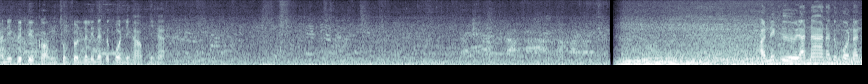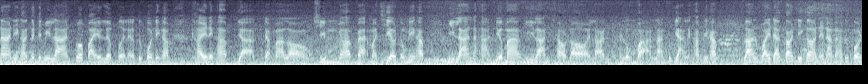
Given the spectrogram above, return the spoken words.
อันนี้คือตึกของชุมชนเลื่อนลิตนะทุกคนนี่ครับนี่ฮะ อันนี้คือด้านหน้านะทุกคนด้านหน้านี่ครับก็จะมีร้านทั่วไปเริ่มเปิดแล้วทุกคนนะครับใครนะครับอยากจะมาลองชิมนะครับแวะมาเที่ยวตรงนี้ครับมีร้านอาหารเยอะมาก มีร้านชาวดอย ร้านขนมหวานร้านทุกอย่างเลยครับนี่ครับร้านไวท์ดากอนนี่ก็แนะนำนะครับ ทุกคน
